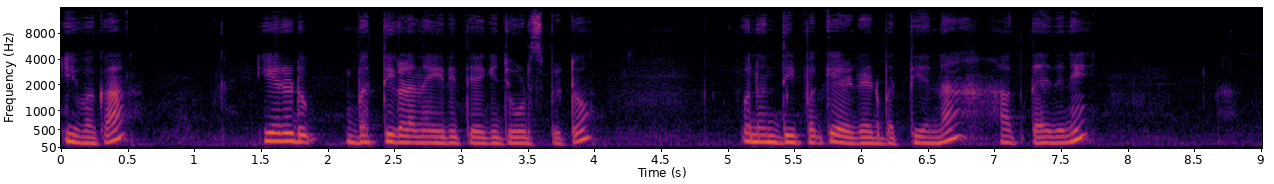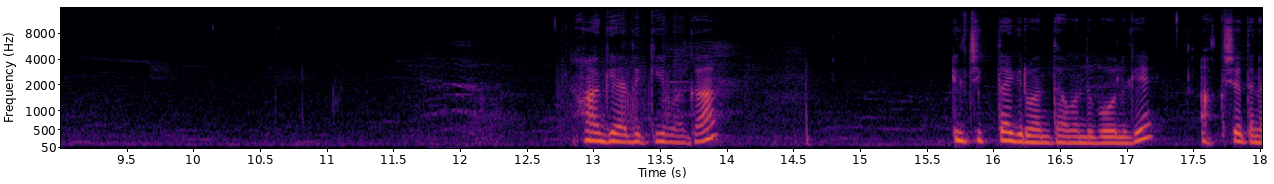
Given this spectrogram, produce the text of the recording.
ಇವಾಗ ಎರಡು ಬತ್ತಿಗಳನ್ನು ಈ ರೀತಿಯಾಗಿ ಜೋಡಿಸ್ಬಿಟ್ಟು ಒಂದೊಂದು ದೀಪಕ್ಕೆ ಎರಡೆರಡು ಬತ್ತಿಯನ್ನು ಹಾಕ್ತಾಯಿದ್ದೀನಿ ಹಾಗೆ ಅದಕ್ಕೆ ಇವಾಗ ಇಲ್ಲಿ ಚಿಕ್ಕದಾಗಿರುವಂಥ ಒಂದು ಬೌಲ್ಗೆ ಅಕ್ಷತನ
